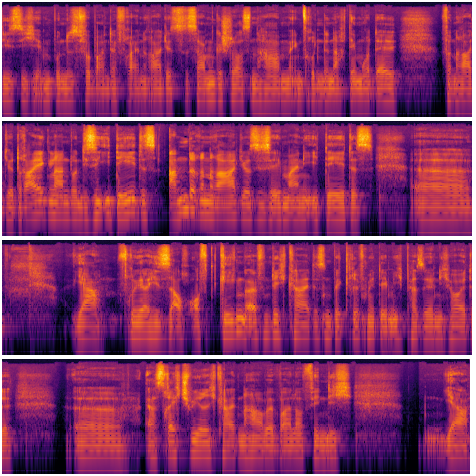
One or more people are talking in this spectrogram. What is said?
die sich im Bundesverband der freien Radios zusammengeschlossen haben, im Grunde nach dem Modell von Radio Dreieckland. Und diese Idee des anderen Radios ist eben eine Idee des äh, ja, früher hieß es auch oft Gegenöffentlichkeit, ist ein Begriff, mit dem ich persönlich heute äh, erst recht Schwierigkeiten habe, weil er, finde ich, ja,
